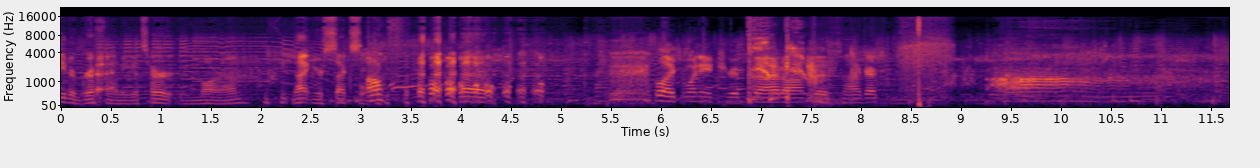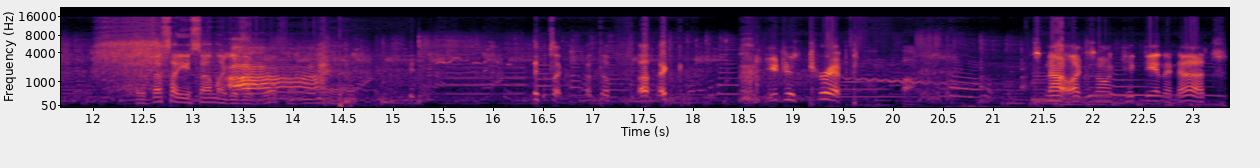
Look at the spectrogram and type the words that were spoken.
Peter Griffin when he gets hurt, you moron. Not your sex oh. life. like when he trips out on this, I guess. But if that's how you sound like as your girlfriend, alright. It's like, what the fuck? You just tripped. It's not like someone kicked you in the nuts.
